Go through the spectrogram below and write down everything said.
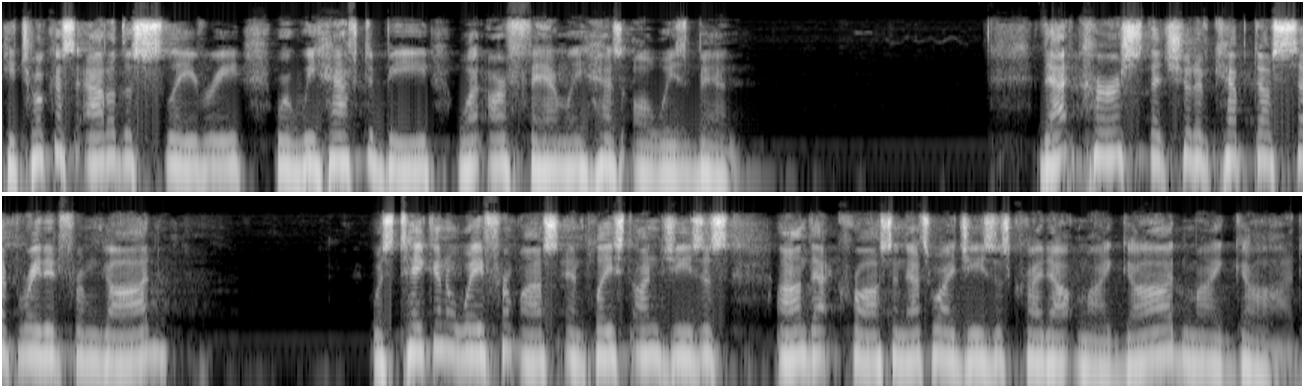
He took us out of the slavery where we have to be what our family has always been. That curse that should have kept us separated from God was taken away from us and placed on Jesus on that cross. And that's why Jesus cried out, My God, my God,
